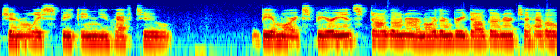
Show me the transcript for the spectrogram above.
generally speaking, you have to be a more experienced dog owner or northern breed dog owner to have a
